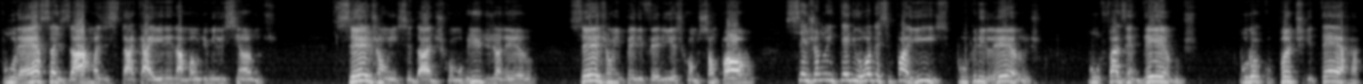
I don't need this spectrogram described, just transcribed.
por essas armas estar caírem na mão de milicianos, sejam em cidades como Rio de Janeiro, sejam em periferias como São Paulo, seja no interior desse país, por grileiros, por fazendeiros, por ocupantes de terra,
